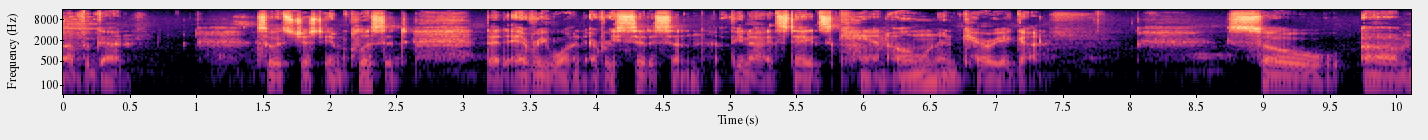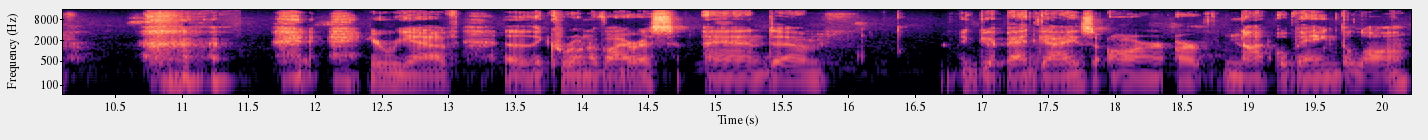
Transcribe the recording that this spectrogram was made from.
of a gun. So it's just implicit that everyone, every citizen of the United States can own and carry a gun. So um, here we have uh, the coronavirus, and um, bad guys are, are not obeying the law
